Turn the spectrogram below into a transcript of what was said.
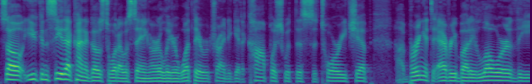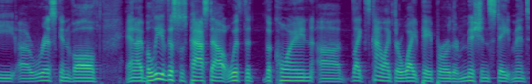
So you can see that kind of goes to what I was saying earlier, what they were trying to get accomplished with this Satori chip, uh, bring it to everybody, lower the uh, risk involved. And I believe this was passed out with the, the coin, uh, like it's kind of like their white paper or their mission statement.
